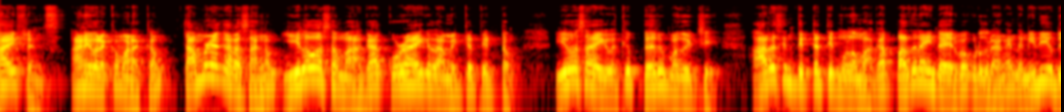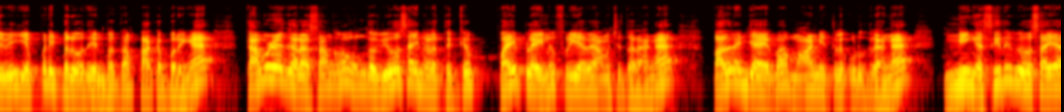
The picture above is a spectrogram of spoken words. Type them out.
ஹாய் ஃப்ரெண்ட்ஸ் அனைவருக்கும் வணக்கம். தமிழக அரசாங்கம் இலவசமாக குழாய்கள் அமைக்க திட்டம். விவசாயிகளுக்கு பெரும் மகிழ்ச்சி. அரசின் திட்டத்தின் மூலமாக பதினைந்தாயிரம் ரூபாய் கொடுக்குறாங்க. இந்த நிதியுதவி எப்படி பெறுவது என்பது தான் பார்க்க போகிறீங்க தமிழக அரசாங்கம் உங்கள் விவசாய நிலத்துக்கு பைப் லைனு ஃப்ரீயாகவே அமைச்சு தராங்க. பதினஞ்சாயிரம் ரூபாய் மானியத்தில் கொடுக்குறாங்க. நீங்கள் சிறு விவசாயா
